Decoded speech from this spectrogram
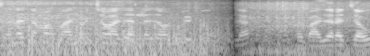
चला तर मग मालवणच्या बाजारला जाऊन भेटू. तर बाजारात जाऊ.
